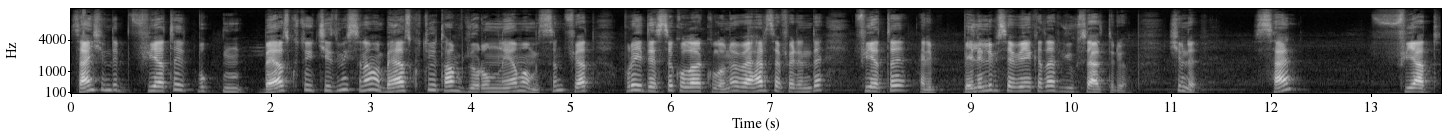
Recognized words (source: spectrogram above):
Sen şimdi fiyatı bu beyaz kutuyu çizmişsin ama beyaz kutuyu tam yorumlayamamışsın. Fiyat burayı destek olarak kullanıyor ve her seferinde fiyatı hani belirli bir seviyeye kadar yükseltiriyor. Şimdi sen fiyat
